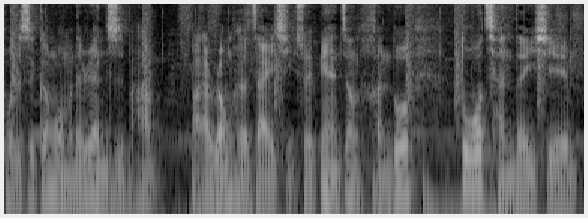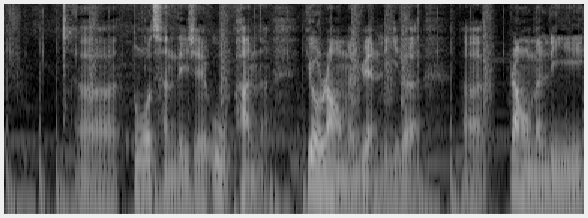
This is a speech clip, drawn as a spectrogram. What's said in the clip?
或者是跟我们的认知把它把它融合在一起，所以变成这种很多多层的一些呃多层的一些误判呢，又让我们远离了呃，让我们离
